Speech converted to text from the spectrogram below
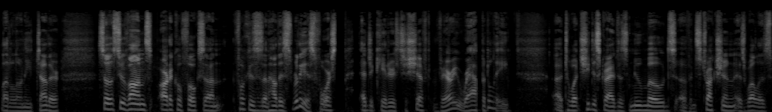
let alone each other. So Suevon's article focuses on, focuses on how this really has forced educators to shift very rapidly uh, to what she describes as new modes of instruction, as well as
